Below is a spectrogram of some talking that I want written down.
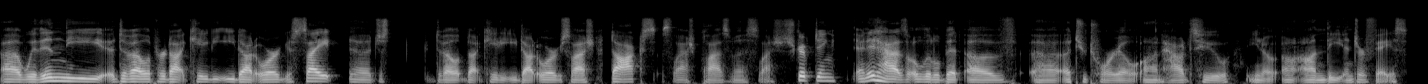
uh, within the developer.kde.org site, uh, just develop.kde.org slash docs slash plasma slash scripting and it has a little bit of uh, a tutorial on how to you know uh, on the interface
